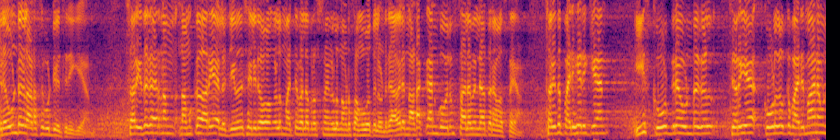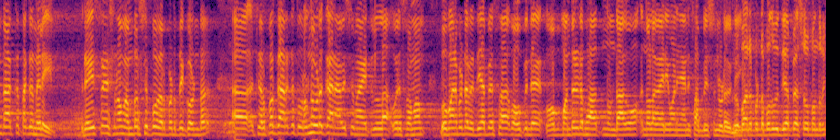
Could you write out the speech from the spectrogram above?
ഗ്രൗണ്ടുകൾ അടച്ചുപൂട്ടി വെച്ചിരിക്കുകയാണ്. സാർ ഇത് കാരണം നമുക്ക് അറിയാലോ ജീവിതശൈലി രോഗങ്ങളും മറ്റു പല പ്രശ്നങ്ങളും നമ്മുടെ സമൂഹത്തിലുണ്ട്. രാവിലെ നടക്കാൻ പോലും സ്ഥലമില്ലാത്തൊരവസ്ഥയാണ്. സാർ ഇത് പരിഹരിക്കാൻ ഈ സ്കൂൾ ഗ്രൗണ്ടുകൾ ചെറിയ സ്കൂളുകൾക്ക് വരുമാനം ഉണ്ടാക്കത്തക്ക നിലയിൽ രജിസ്ട്രേഷനോ മെമ്പർഷിപ്പോ ഏർപ്പെടുത്തിക്കൊണ്ട് ചെറുപ്പക്കാർക്ക് തുറന്നു കൊടുക്കാൻ ആവശ്യമായിട്ടുള്ള ഒരു ശ്രമം ബഹുമാനപ്പെട്ട വിദ്യാഭ്യാസ വകുപ്പിന്റെ വകുപ്പ് മന്ത്രിയുടെ ഭാഗത്തു നിന്നുണ്ടാകുമോ എന്നുള്ള കാര്യമാണ് ഞാൻ സബ്മിഷനിലൂടെ. ബഹുമാനപ്പെട്ട പൊതുവിദ്യാഭ്യാസ മന്ത്രി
